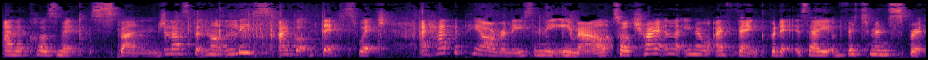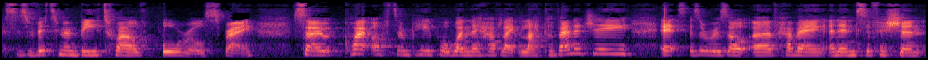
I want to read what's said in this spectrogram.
and a cosmic sponge. Last but not least I got this which I had the PR release in the email, so I'll try it and let you know what I think, but it is a vitamin spritz, it's vitamin B12 oral spray. So quite often people, when they have like lack of energy, it's as a result of having an insufficient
